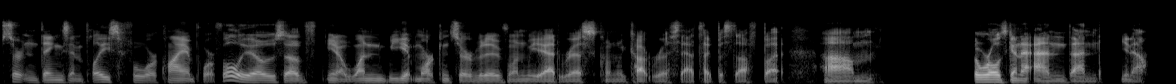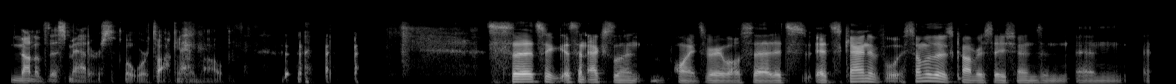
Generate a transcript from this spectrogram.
certain things in place for client portfolios of you know when we get more conservative when we add risk when we cut risk that type of stuff but um, the world's going to end then you know none of this matters what we're talking about so it's a it's an excellent point. It's very well said. It's it's kind of some of those conversations and and, and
